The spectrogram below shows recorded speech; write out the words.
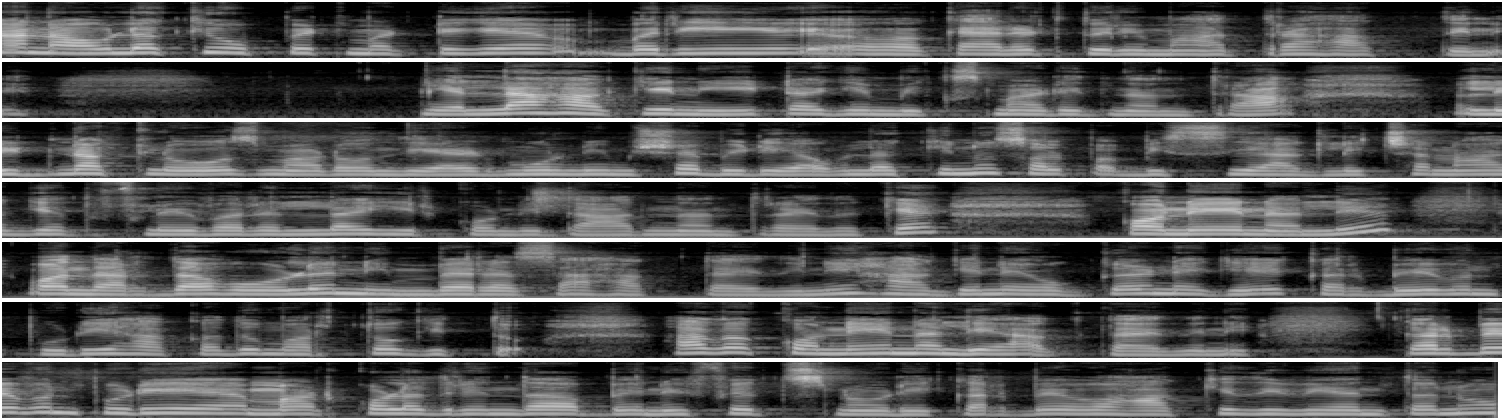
ನಾನು ಅವಲಕ್ಕಿ ಉಪ್ಪಿಟ್ಟು ಮಟ್ಟಿಗೆ ಬರೀ ಕ್ಯಾರೆಟ್ ತುರಿ ಮಾತ್ರ ಹಾಕ್ತೀನಿ. ಎಲ್ಲ ಹಾಕಿ ನೀಟಾಗಿ ಮಿಕ್ಸ್ ಮಾಡಿದ ನಂತರ ಲಿಡ್ನ ಕ್ಲೋಸ್ ಮಾಡೋ ಒಂದು ಎರಡು ಮೂರು ನಿಮಿಷ ಬಿಡಿ. ಅವಲಕ್ಕಿನೂ ಸ್ವಲ್ಪ ಬಿಸಿ ಆಗಲಿ, ಚೆನ್ನಾಗಿ ಅದು ಫ್ಲೇವರ್ ಎಲ್ಲ ಹೀರ್ಕೊಂಡಿದ್ದಾದ ನಂತರ ಇದಕ್ಕೆ ಕೊನೆಯಲ್ಲಿ ಒಂದು ಅರ್ಧ ಹೋಳು ನಿಂಬೆ ರಸ ಹಾಕ್ತಾಯಿದ್ದೀನಿ ಹಾಗೆಯೇ ಒಗ್ಗರಣೆಗೆ ಕರಿಬೇವಿನ ಪುಡಿ ಹಾಕೋದು ಮರ್ತೋಗಿತ್ತು. ಆಗ ಕೊನೆಯಲ್ಲಿ ಹಾಕ್ತಾಯಿದ್ದೀನಿ ಕರಿಬೇವಿನ ಪುಡಿ ಮಾಡ್ಕೊಳ್ಳೋದ್ರಿಂದ ಬೆನಿಫಿಟ್ಸ್ ನೋಡಿ. ಕರಿಬೇವು ಹಾಕಿದ್ದೀವಿ ಅಂತಲೂ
